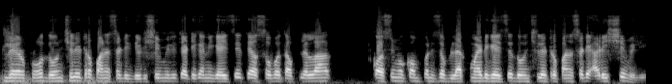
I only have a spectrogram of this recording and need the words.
स्लेअर प्रो दोनशे लिटर पाण्यासाठी दीडशे मिली त्या ठिकाणी घ्यायचे. त्यासोबत आपल्याला कॉसिमो कंपनीचं ब्लॅक माइट घ्यायचं दोनशे लिटर पाण्यासाठी अडीचशे मिली.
